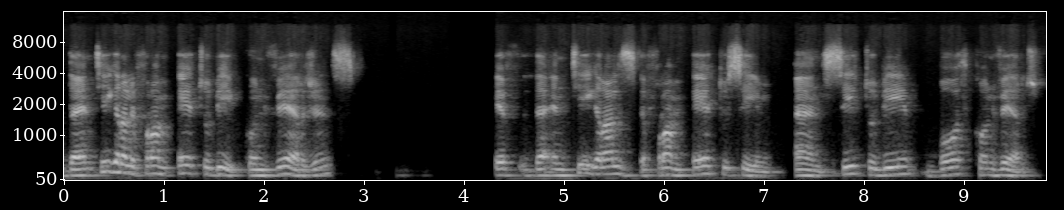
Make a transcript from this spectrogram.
The integral from A to B convergence if the integrals from A to C and C to B both converge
